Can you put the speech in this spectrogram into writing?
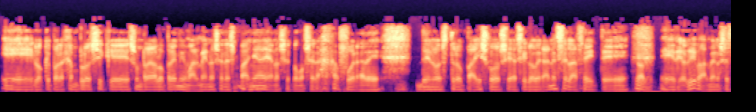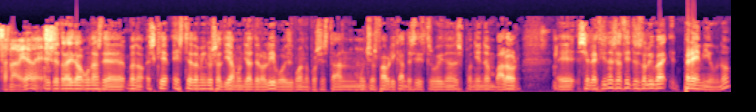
Eh, lo que, por ejemplo, sí que es un regalo premium, al menos en España, ya no sé cómo será fuera de, de nuestro país, o sea, si lo verán, es el aceite claro. eh, de oliva, al menos estas navidades. Hoy te he traído algunas de, bueno, es que este domingo es el Día Mundial del Olivo y bueno, pues están mm. muchos fabricantes y distribuidores poniendo en valor eh, selecciones de aceites de oliva premium, ¿no?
